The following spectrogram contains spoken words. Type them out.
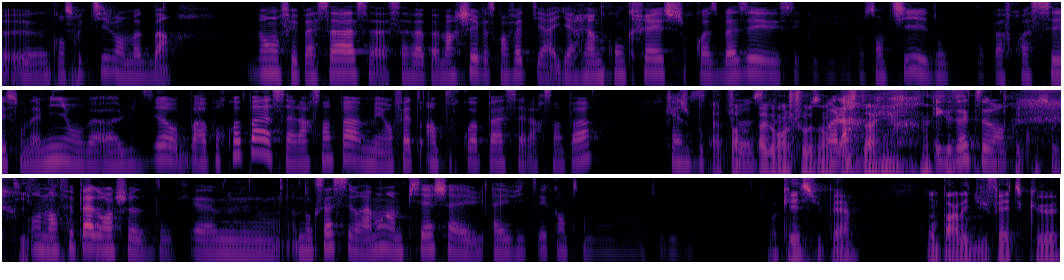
mm-hmm. constructive en mode bah, non, on fait pas ça, ça, ça va pas marcher parce qu'en fait, il n'y a, a, rien de concret sur quoi se baser, c'est que du ressenti. Et donc, pas froisser son ami, on va lui dire bah pourquoi pas, ça a l'air sympa. Mais en fait, un pourquoi pas, ça a l'air sympa, cache beaucoup de choses. pas grand chose en plus derrière. Exactement. on n'en fait pas grand chose. Donc, euh, donc ça, c'est vraiment un piège à, à, éviter quand on est en tout début. Ok, super. On parlait du fait que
